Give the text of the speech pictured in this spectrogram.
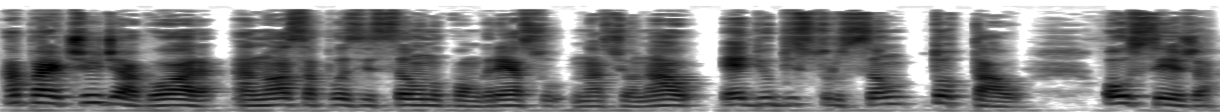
A partir de agora, a nossa posição no Congresso Nacional é de obstrução total, ou seja,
